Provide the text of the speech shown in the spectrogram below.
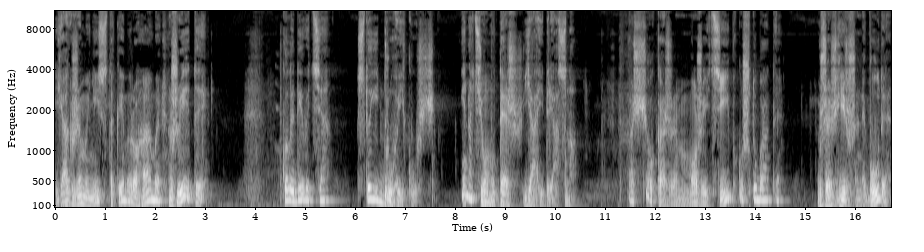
як же мені з такими рогами жити? Коли дивиться, стоїть другий кущ, і на цьому теж ягід рясно. А що, каже, може, й ці покуштувати? Вже ж гірше не буде.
